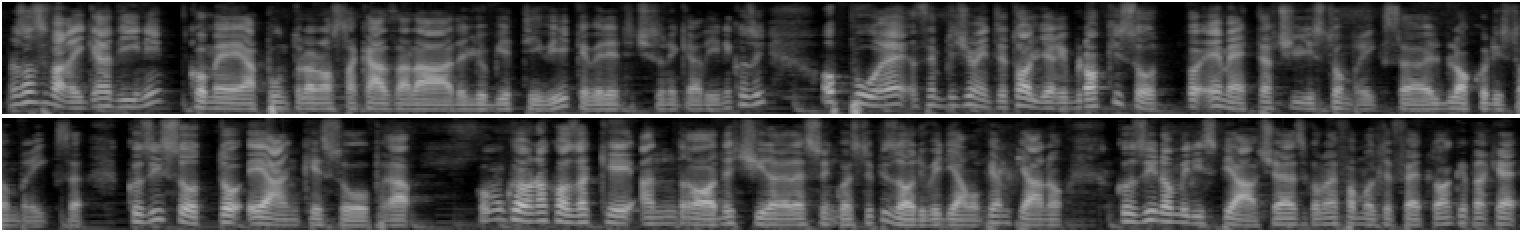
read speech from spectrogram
non so se fare i gradini, come appunto la nostra casa là degli obiettivi, che vedete ci sono i gradini così, oppure semplicemente togliere i blocchi sotto e metterci gli stone bricks, il blocco di stone bricks così sotto e anche sopra. Comunque è una cosa che andrò a decidere adesso in questo episodio, vediamo pian piano, così non mi dispiace, eh, secondo me fa molto effetto, anche perché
